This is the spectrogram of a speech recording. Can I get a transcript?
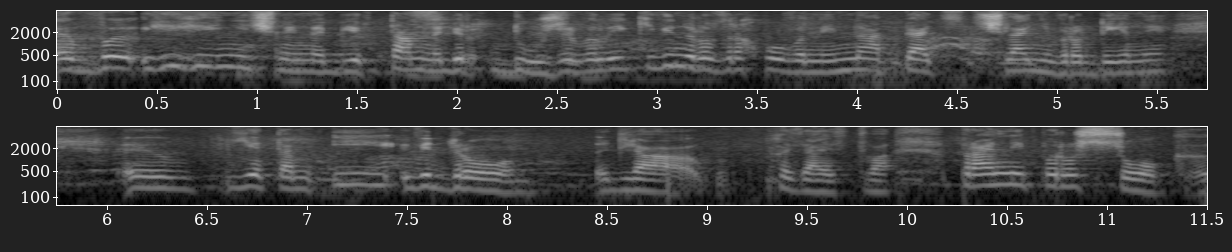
Е, В гігієнічний набір там набір дуже великий. Він розрахований на 5 членів родини. Е, Є там і відро для хазяйства, пральний порошок.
